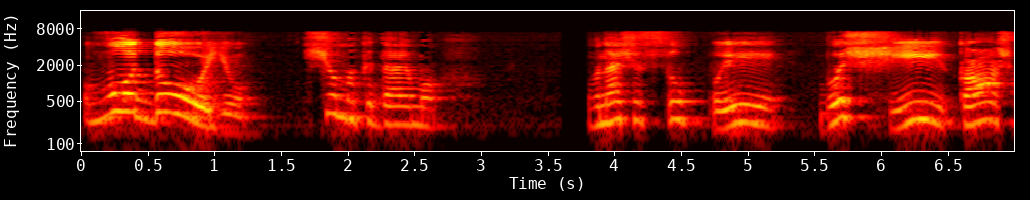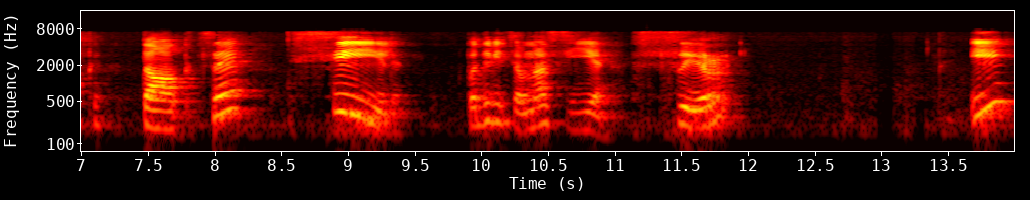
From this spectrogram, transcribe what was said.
водою. Що ми кидаємо в наші супи, борщі, кашки? Так, це сіль. Подивіться, у нас є сир і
